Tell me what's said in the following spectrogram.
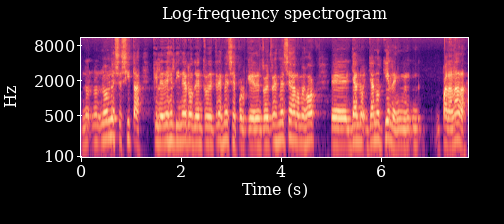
No, no, necesita que le des el dinero dentro de tres meses, porque dentro de tres meses a lo mejor eh, ya, no, ya no tienen para nada.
